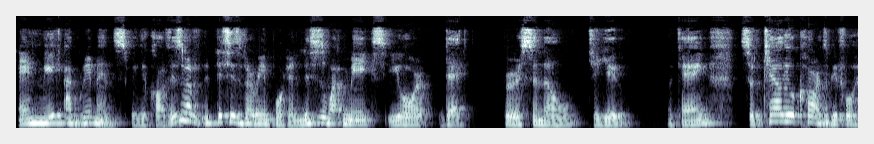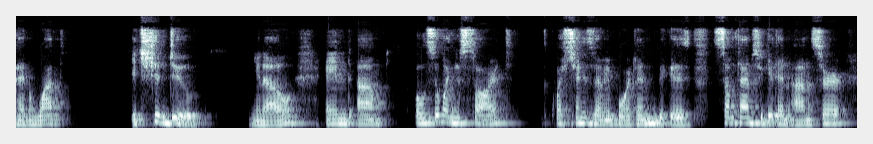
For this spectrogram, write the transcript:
and make agreements with your cards. This is this is very important. This is what makes your deck personal to you. Okay. So tell your cards beforehand what it should do, you know, and, um, also when you start, the question is very important because sometimes you get an answer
